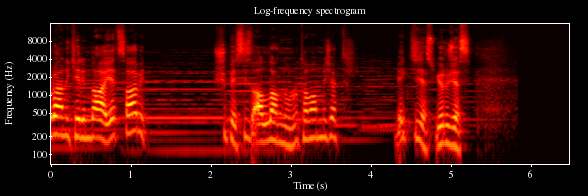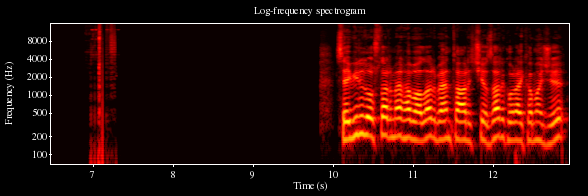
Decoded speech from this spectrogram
Kur'an-ı Kerim'de ayet sabit. Şüphesiz Allah'ın nurunu tamamlayacaktır. Bekleyeceğiz, göreceğiz. Sevgili dostlar merhabalar. Ben tarihçi yazar Koray Kamacı.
